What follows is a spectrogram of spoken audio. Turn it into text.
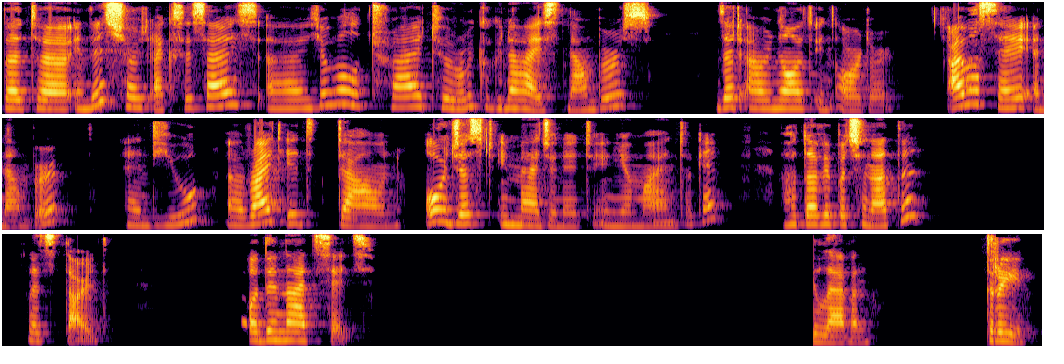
But uh, in this short exercise, uh, you will try to recognize numbers that are not in order. I will say a number and you uh, write it down or just imagine it in your mind, okay? Готові починати? Let's start. Одинадцять. Eleven. Три.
